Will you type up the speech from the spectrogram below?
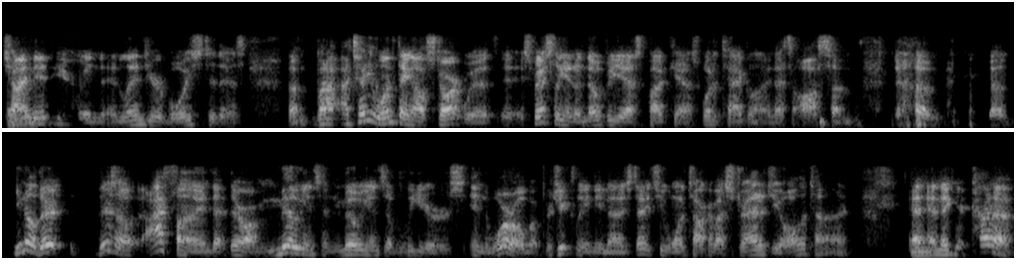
chime Right. in here and, and lend your voice to this um, but I, I tell you one thing I'll start with especially in a no BS podcast what a tagline. That's awesome. Um, uh, you know there there's a I find that there are millions and millions of leaders in the world but particularly in the United States who want to talk about strategy all the time. And, Mhm. and they get kind of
